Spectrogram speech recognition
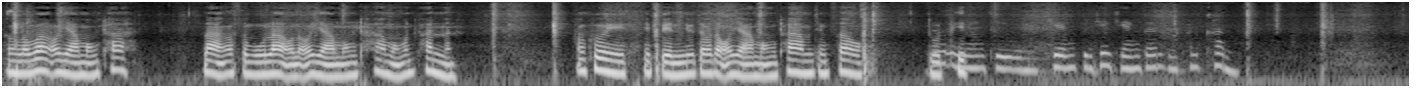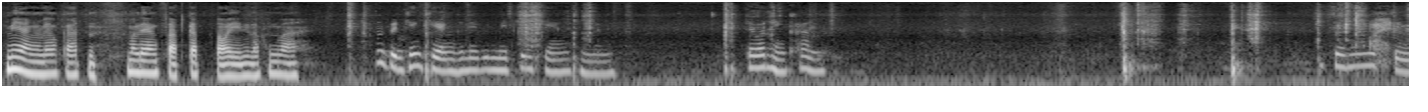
ต้องระวังเอายาหมองท่าล่างเอาสบู่ล่างเอาแล้วเอายาหมองท่าหมองมันขั้นนั่นเขาเคยให้เป็นอยู่แต่ว่าต้องเอายาหมองท่ามันจึงเศร้า ดูดพิษยังถือมันแข็งเป็นแข็งแข็งๆแต่เป็นขั้นเมี่ยงแล้วกัดแมลงสัตว์กัดต่อยนี่ละเพิ่นว่าๆมันเป็นแข็งแข็งๆคือในเป็นเม็ดแข็งแข็งๆเหมือนกันแต่ว่าแข็งขั้น ตัวนี้ไม่เจอ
